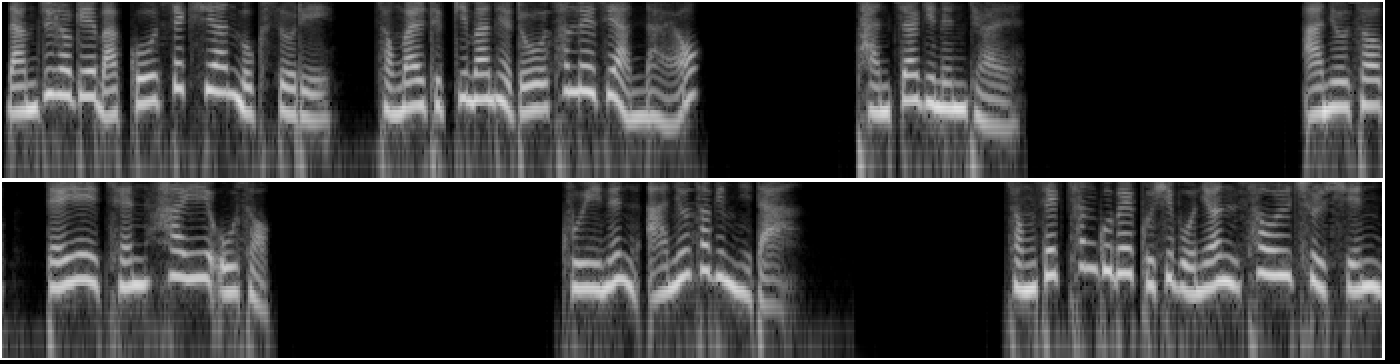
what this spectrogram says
남주혁의 맑고 섹시한 목소리, 정말 듣기만 해도 설레지 않나요? 반짝이는 별. 안효섭, 데이에이첸 하이 오섭. 9위는 안효섭입니다. 정색 1995년 서울 출신,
